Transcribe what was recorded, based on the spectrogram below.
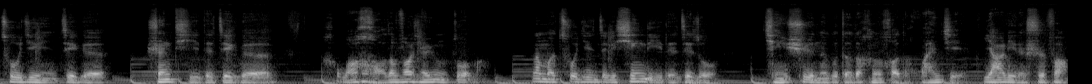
促进这个身体的这个往好的方向运作嘛。那么，促进这个心理的这种情绪能够得到很好的缓解，压力的释放。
